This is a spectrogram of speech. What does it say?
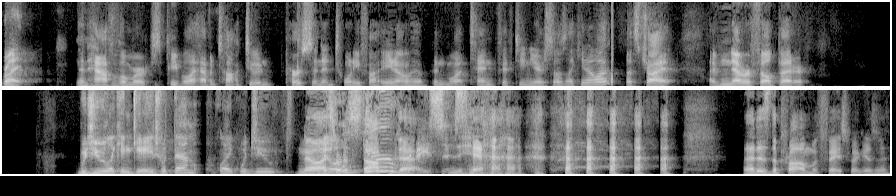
Right. and half of them are just people I haven't talked to in person in 25, you know, have been what, 10, 15 years. So I was like, you know what? Let's try it. I've never felt better. Would you like engage with them? Like, would you? No, I sort of stopped that. racist. Yeah. that is the problem with Facebook, isn't it?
